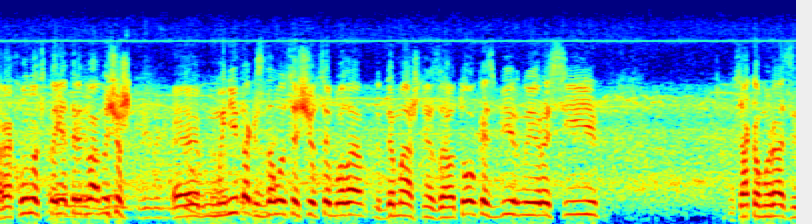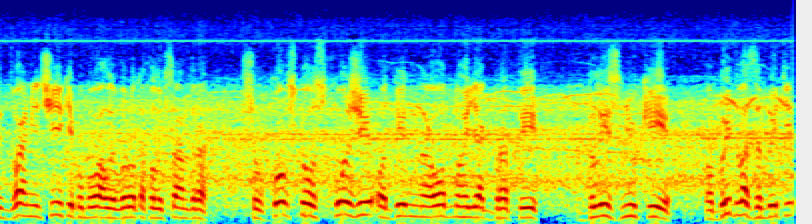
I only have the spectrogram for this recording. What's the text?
Рахунок стає 3-2. Ну що ж, е, мені так здалося, що це була домашня заготовка збірної Росії. У всякому разі, два м'ячі, які побували в воротах Олександра Шовковського, схожі один на одного як брати-близнюки. Обидва забиті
